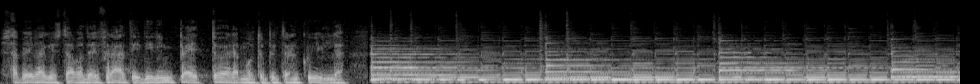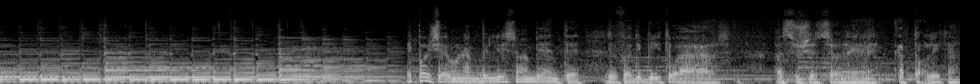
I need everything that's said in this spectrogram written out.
sapeva che stavo dai frati di rimpetto era molto più tranquilla. C'era un bellissimo ambiente che fu adibito all'associazione cattolica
